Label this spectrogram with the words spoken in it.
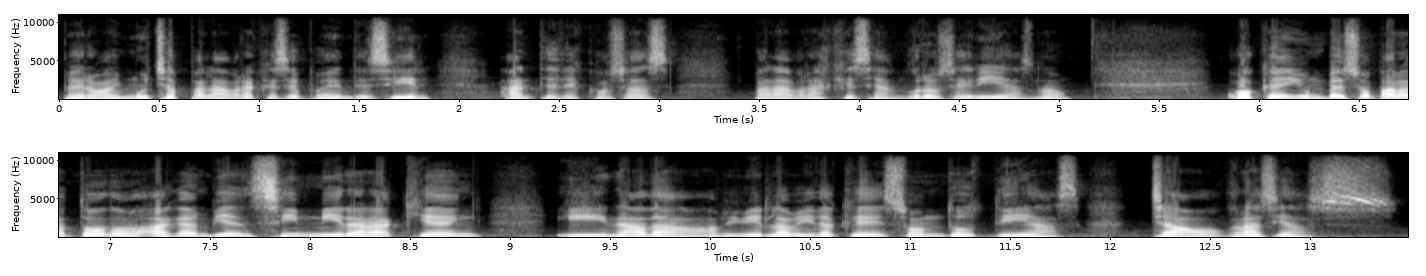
pero hay muchas palabras que se pueden decir antes de cosas, palabras que sean groserías, ¿no? Ok, un beso para todos, hagan bien sin mirar a quién y nada, a vivir la vida que son dos días. Chao, gracias.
